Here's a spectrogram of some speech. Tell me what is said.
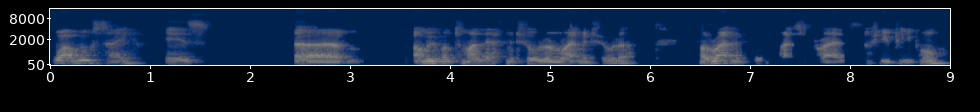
what I will say is, um, I'll move on to my left midfielder and right midfielder. My right midfielder might surprise a few people,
